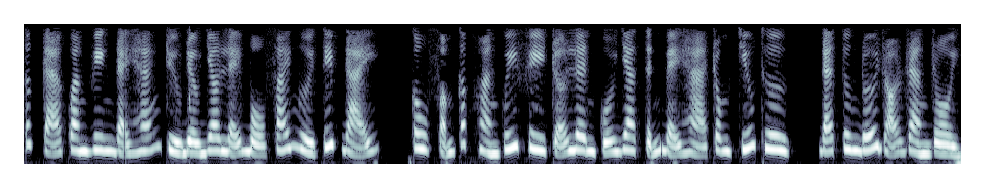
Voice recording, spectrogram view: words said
tất cả quan viên đại hán triều đều do lễ bộ phái người tiếp đãi câu phẩm cấp hoàng quý phi trở lên của gia tỉnh bệ hạ trong chiếu thư, đã tương đối rõ ràng rồi,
